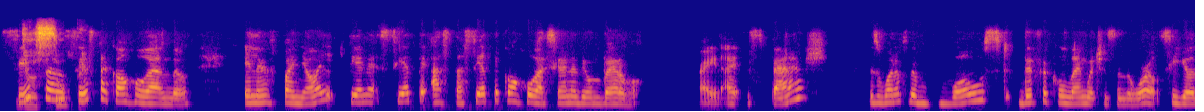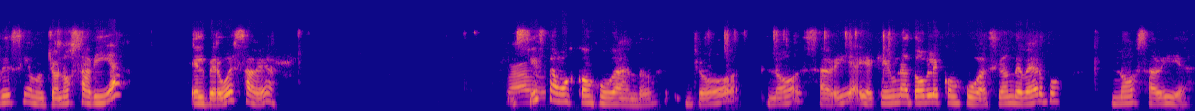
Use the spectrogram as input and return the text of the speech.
Sí, Yo está, sí está conjugando. El español tiene siete, hasta siete conjugaciones de un verbo, right? I- Spanish is one of the most difficult languages in the world. Si yo decíamos, yo no sabía, el verbo es saber. Sí estamos conjugando. Yo no sabía, y aquí hay una doble conjugación de verbo, no sabía.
